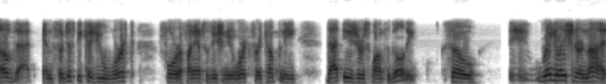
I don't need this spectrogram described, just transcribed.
of that. And so just because you work for a financial institution, you work for a company, that is your responsibility. So eh, regulation or not,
